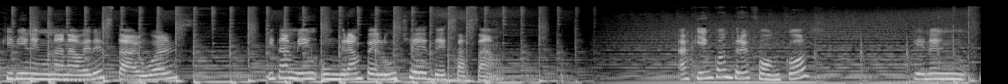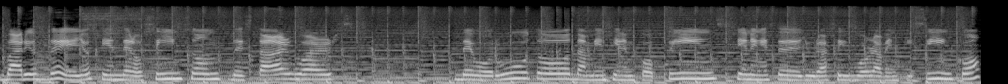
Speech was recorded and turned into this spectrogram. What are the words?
Aquí tienen una nave de Star Wars y también un gran peluche de Sasam. Aquí encontré Funkos. Tienen varios de ellos. Tienen de los Simpsons, de Star Wars, de Boruto. También tienen Pop Pins. Tienen este de Jurassic World a 25.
